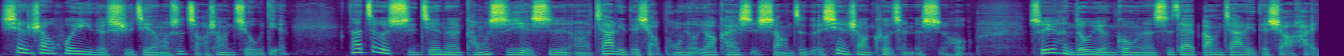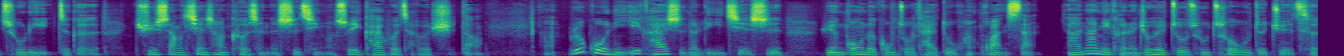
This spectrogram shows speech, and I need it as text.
线上会议的时间哦是早上九点。那这个时间呢，同时也是啊家里的小朋友要开始上这个线上课程的时候，所以很多员工呢是在帮家里的小孩处理这个去上线上课程的事情所以开会才会迟到啊。如果你一开始的理解是员工的工作态度很涣散啊，那你可能就会做出错误的决策。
